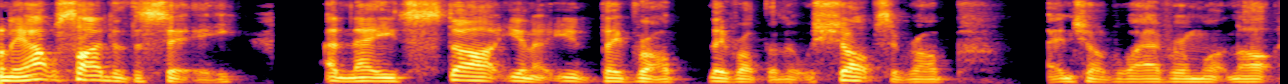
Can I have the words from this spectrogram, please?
on the outside of the city, and they start, you know, you, they rob, they rob the little shops, they rob end job, whatever, and whatnot.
